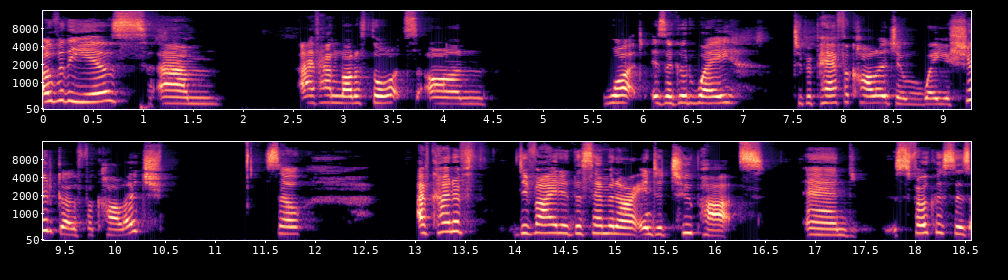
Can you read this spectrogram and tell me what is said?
over the years, um, I've had a lot of thoughts on what is a good way to prepare for college and where you should go for college. So, I've kind of divided the seminar into two parts and focuses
